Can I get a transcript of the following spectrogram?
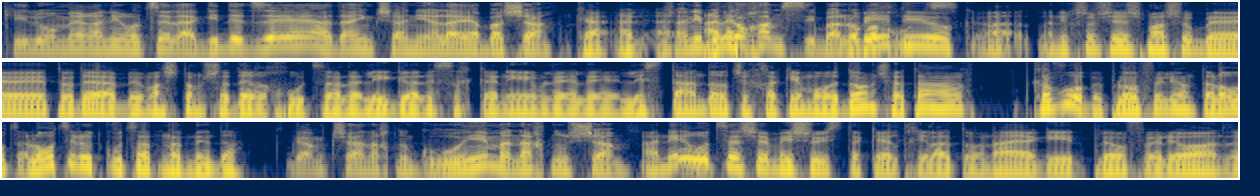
כאילו אומר, אני רוצה להגיד את זה עדיין כשאני על היבשה. אני- כשאני בתוך המסיבה, לא בחוץ. בדיוק. אה, אני חושב שיש משהו, אתה יודע, במה שאתה משדר החוצה לליגה, לשחקנים, לסטנדרט שלך כמועדון, שאתה קבוע בפלייאוף עליון, אתה לא רוצה, לא רוצה להיות קבוצת נדנדה. גם כשאנחנו גרועים, אנחנו שם. אני רוצה שמישהו יסתכל תחילת עונה, יגיד פלייאוף עליון, זה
